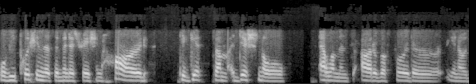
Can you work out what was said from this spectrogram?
will be pushing this administration hard to get some additional elements out of a further, you know,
